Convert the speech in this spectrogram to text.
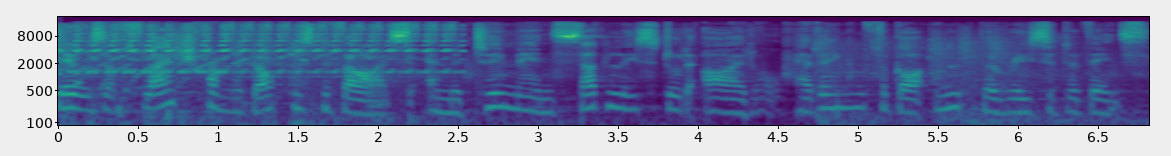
There was a flash from the doctor's device, and the two men suddenly stood idle, having forgotten the recent events.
